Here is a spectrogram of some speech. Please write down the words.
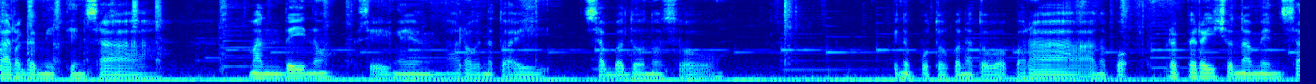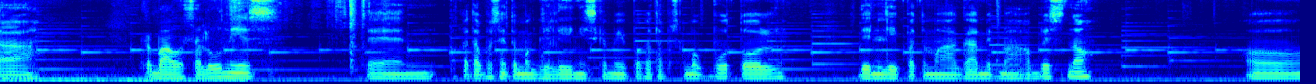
para gamitin sa Monday no kasi ngayong araw na to ay Sabado no so pinuputol ko na to para ano po preparation namin sa trabaho sa lunes. Then pagkatapos nito maglilinis kami pagkatapos ko magputol din lipat ng mga gamit mga kables no? O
